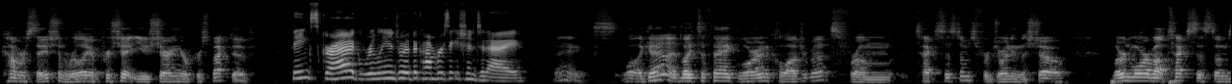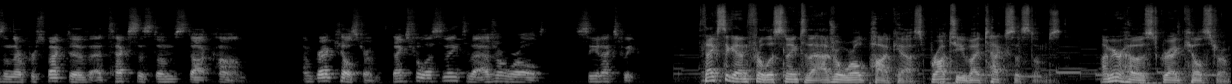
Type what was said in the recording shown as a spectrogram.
conversation. Really appreciate you sharing your perspective. Thanks, Greg. Really enjoyed the conversation today. Thanks. Well, again, I'd like to thank Lauren Kolodrubetz from TEKsystems for joining the show. Learn more about TEKsystems and their perspective at teksystems.com. I'm Greg Kihlstrom. Thanks for listening to the Agile World. See you next week. Thanks again for listening to the Agile World podcast brought to you by TEKsystems. I'm your host, Greg Kihlstrom.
